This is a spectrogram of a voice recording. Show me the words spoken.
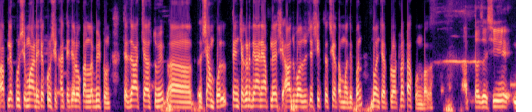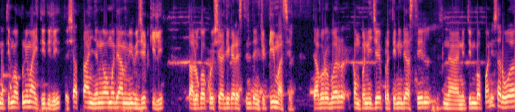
आपल्या कृषी माड्याच्या कृषी खात्याच्या लोकांना भेटून त्याचा आजच्या आज तुम्ही शॅम्पल त्यांच्याकडे द्या आणि आपल्या आजूबाजूच्या शेत शेतामध्ये पण दोन चार प्लॉटला टाकून बघा. आत्ता जशी नितीन बापूंनी माहिती दिली तशी आत्ता अंजनगावमध्ये आम्ही व्हिजिट केली. तालुका कृषी अधिकारी असतील त्यांची टीम असेल. त्याबरोबर कंपनीचे प्रतिनिधी असतील नितीन बापू आणि सर्व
